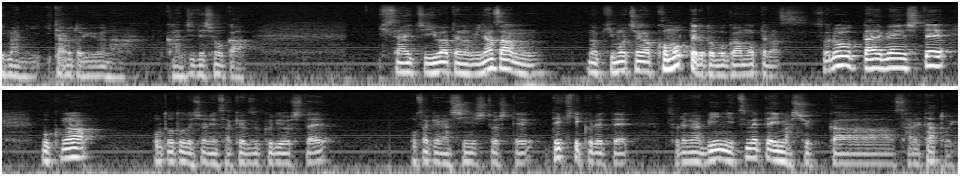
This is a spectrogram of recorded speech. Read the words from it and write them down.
今に至るというような感じでしょうか。被災地岩手の皆さんの気持ちがこもってると僕は思ってます。それを代弁して僕が弟と一緒に酒造りをしてお酒が新酒としてできてくれてそれが瓶に詰めて今出荷されたという、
